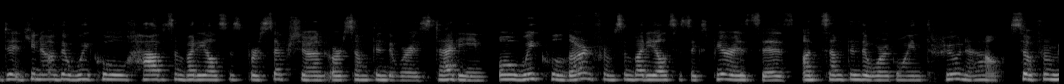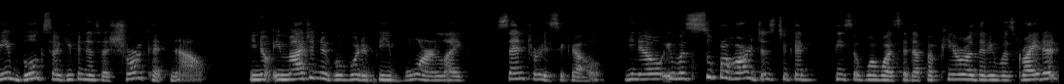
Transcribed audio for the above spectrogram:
that you know that we could have somebody else's perception or something that we're studying or we could learn from somebody else's experiences on something that we're going through now. So for me books are giving us a shortcut now. You know imagine if we would be born like centuries ago you know it was super hard just to get piece of what was it a papiro that it was written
